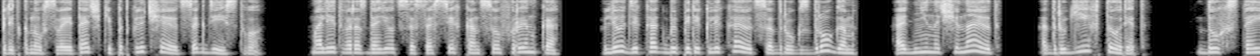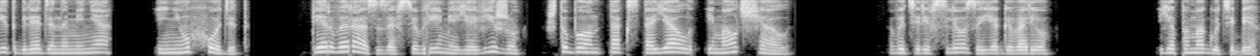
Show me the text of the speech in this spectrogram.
приткнув свои тачки, подключаются к действу. Молитва раздается со всех концов рынка, люди как бы перекликаются друг с другом, одни начинают, а другие вторят. Дух стоит, глядя на меня, и не уходит. Первый раз за все время я вижу, чтобы он так стоял и молчал. Вытерев слезы, я говорю, «Я помогу тебе».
